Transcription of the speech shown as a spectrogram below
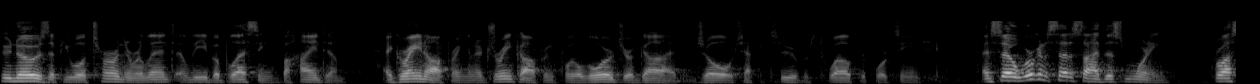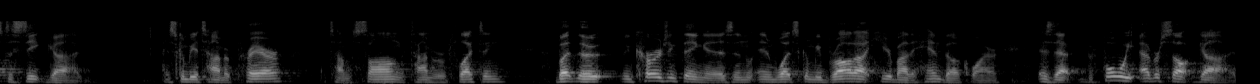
Who knows if he will turn and relent and leave a blessing behind him, a grain offering and a drink offering for the Lord your God. Joel chapter 2, verse 12 through 14. And so we're going to set aside this morning for us to seek God. It's going to be a time of prayer, a time of song, a time of reflecting. But the encouraging thing is, and, and what's going to be brought out here by the handbell choir, is that before we ever sought God,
